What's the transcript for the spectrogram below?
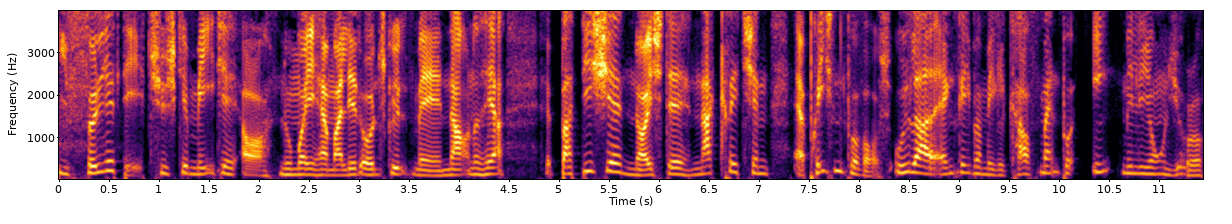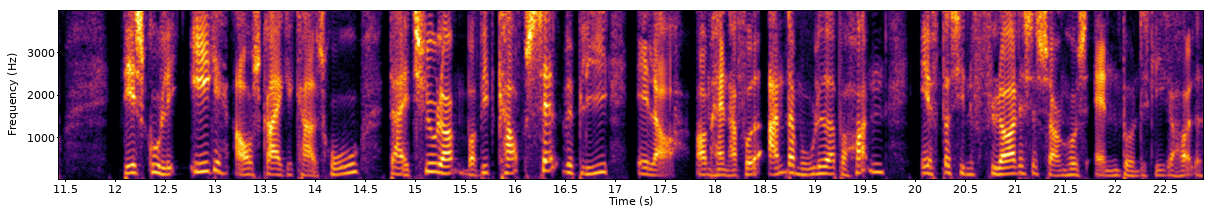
Ifølge det tyske medie, og nu må I have mig lidt undskyldt med navnet her, Badische Neuste Nakritchen er prisen på vores udlejede angriber Mikkel Kaufmann på 1 million euro. Det skulle ikke afskrække Karlsruhe, der er i tvivl om, hvorvidt Kauf selv vil blive, eller om han har fået andre muligheder på hånden efter sin flotte sæson hos anden Bundesliga-holdet.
